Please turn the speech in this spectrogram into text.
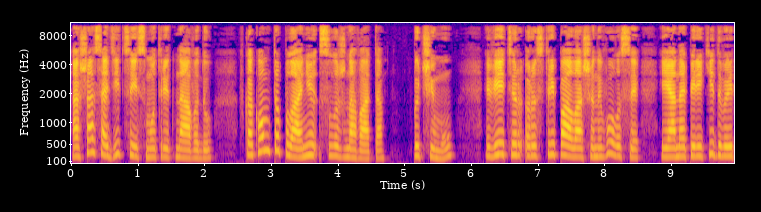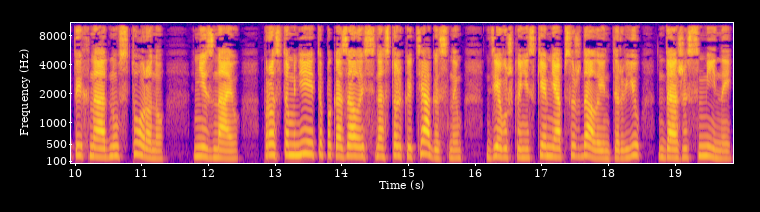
Аша садится и смотрит на воду. В каком-то плане сложновато. Почему? Ветер растрепал Ашины волосы, и она перекидывает их на одну сторону. Не знаю, просто мне это показалось настолько тягостным. Девушка ни с кем не обсуждала интервью, даже с Миной.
